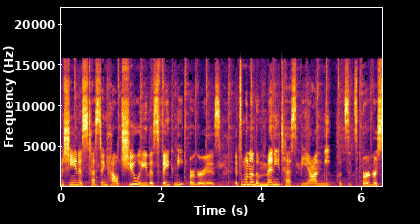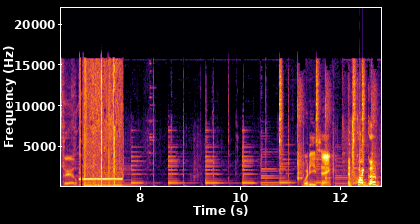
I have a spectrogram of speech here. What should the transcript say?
machine is testing how chewy this fake meat burger is. It's one of the many tests Beyond Meat puts its burgers through. What do you think? It's quite good.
